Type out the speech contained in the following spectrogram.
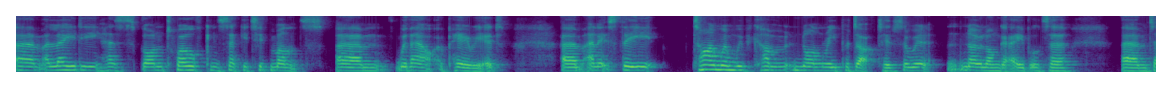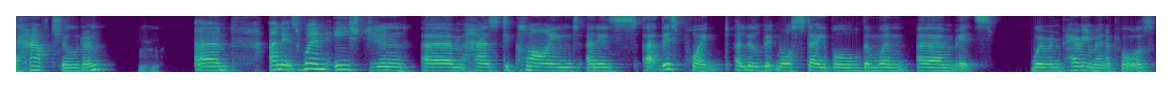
um, a lady has gone 12 consecutive months um, without a period. Um, and it's the time when we become non-reproductive. So we're no longer able to um, to have children. Mm-hmm. Um, and it's when estrogen um, has declined and is at this point a little bit more stable than when um, it's we're in perimenopause.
